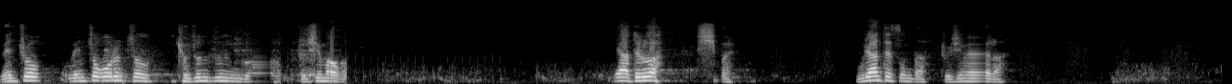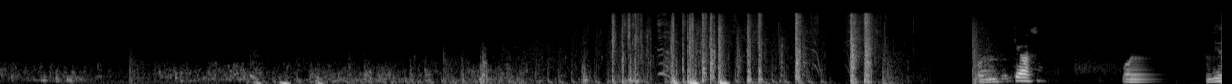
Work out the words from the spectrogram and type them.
왼쪽, 왼쪽, 오른쪽 교전 중인 거 조심하고. 야, 들어가. 씨발. 우리한테 쏜다. 조심해라. 어디 새끼 왔어? 뭐, 어디,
